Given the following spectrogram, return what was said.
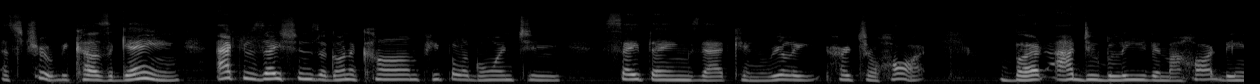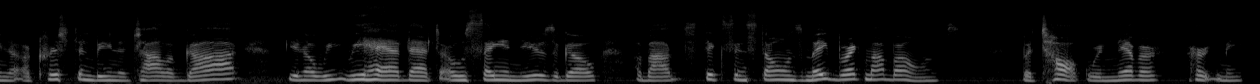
That's true because, again, accusations are going to come. People are going to say things that can really hurt your heart. But I do believe in my heart, being a Christian, being a child of God. You know, we, we had that old saying years ago about sticks and stones may break my bones, but talk will never hurt me.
